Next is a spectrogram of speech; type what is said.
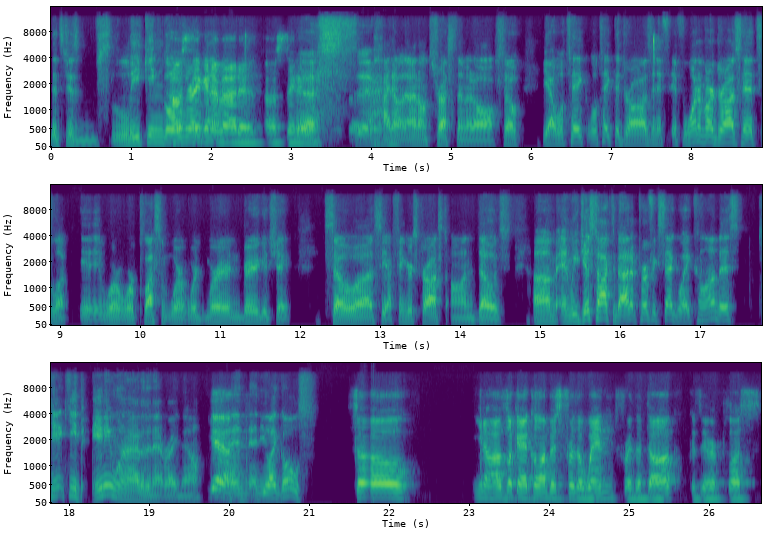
that's just leaking goals. I was right thinking now? about it. I was thinking. Uh, I don't I don't trust them at all. So yeah, we'll take we'll take the draws, and if, if one of our draws hits, look, it, we're we're plus we're, we're we're in very good shape. So, uh, so yeah, fingers crossed on those. Um, and we just talked about it. Perfect segue. Columbus can't keep anyone out of the net right now. Yeah. And and you like goals. So, you know, I was looking at Columbus for the win for the dog because they were plus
